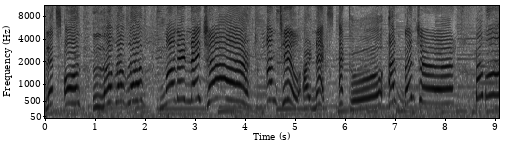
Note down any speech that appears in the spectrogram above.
Let's all love, love, love Mother Nature! until our next Echo Adventure. Bye bye.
